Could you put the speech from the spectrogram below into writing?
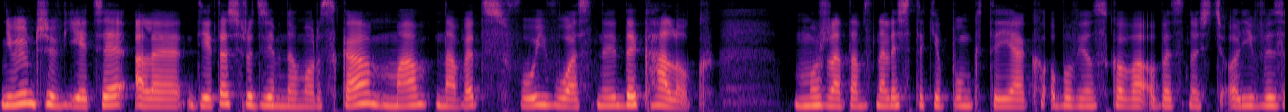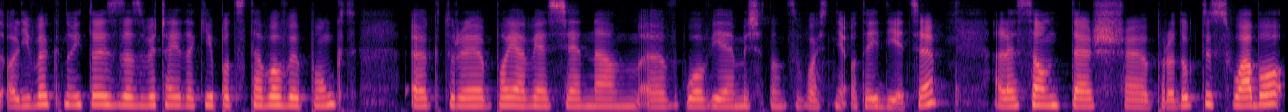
Nie wiem, czy wiecie, ale dieta śródziemnomorska ma nawet swój własny dekalog. można tam znaleźć takie punkty jak obowiązkowa obecność oliwy z oliwek, no i to jest zazwyczaj taki podstawowy punkt, e, który pojawia się nam e, w głowie myśląc właśnie o tej diecie, ale są też e, produkty słabo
